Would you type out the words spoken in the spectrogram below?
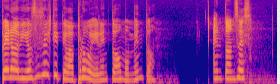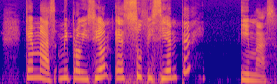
Pero Dios es el que te va a proveer en todo momento. Entonces, ¿qué más? Mi provisión es suficiente y más.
